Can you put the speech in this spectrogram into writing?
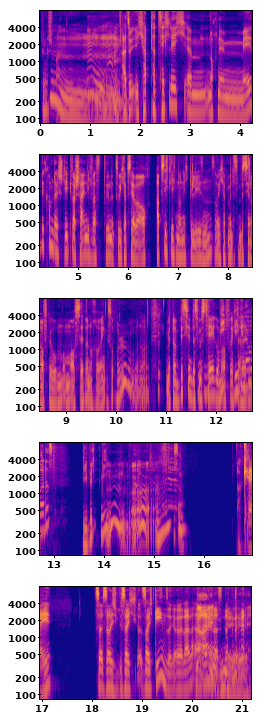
Bin gespannt. Hm. hm. Also ich habe tatsächlich ähm, noch eine Mail bekommen, da steht wahrscheinlich was drin dazu. Ich habe sie aber auch absichtlich noch nicht gelesen. So, ich habe mir das ein bisschen aufgehoben, um auch selber noch so mit noch ein bisschen das Mysterium wie, aufrechterhalten. Wie genau war das? Wie bitte? Wie? Hm, oh, okay. Soll, soll, ich, soll, ich, soll ich gehen? Soll ich alleine Nein, lassen? Nee,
